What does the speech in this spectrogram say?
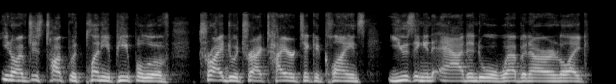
you know i've just talked with plenty of people who have tried to attract higher ticket clients using an ad into a webinar and like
